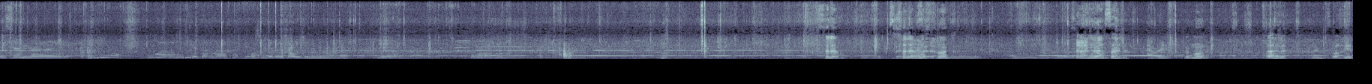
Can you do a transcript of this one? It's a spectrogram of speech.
وسام هي ووديه دار خالتي رشيدة تو جينا منها هي سلام. سلام. أهلا وسهلا? جود مورنينج أهلا. صباح الخير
